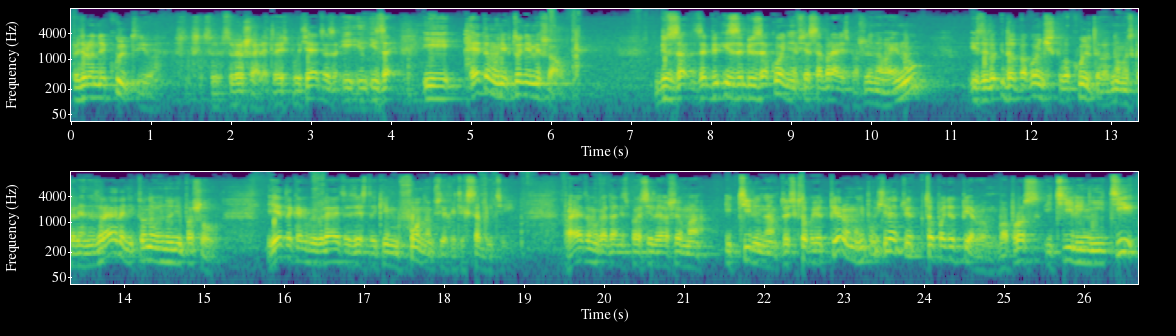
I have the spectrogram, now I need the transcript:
определенный культ ее совершали. То есть, получается, и, и, и, и этому никто не мешал. Из-за беззакония все собрались, пошли на войну. Из-за идолопоклоннического культа в одном из колен Израиля никто на войну не пошел. И это как бы является здесь таким фоном всех этих событий. Поэтому, когда они спросили Ашема, идти ли нам, то есть кто пойдет первым, они получили ответ, кто пойдет первым. Вопрос, идти или не идти,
